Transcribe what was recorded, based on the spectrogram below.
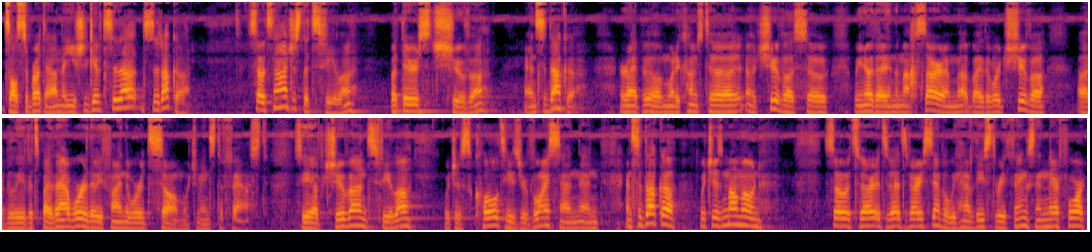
it's also brought down that you should give tzedakah. So it's not just the tefillah, but there's tshuva and tzedakah. Right, um, when it comes to uh, tshuva, so we know that in the Machzarim, uh, by the word tshuva, I believe it's by that word that we find the word tzom, which means to fast. So you have tshuva and tefillah, which is kol, to use your voice, and, and, and tzedakah, which is mammon. So it's very, it's, it's very simple. We have these three things, and therefore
